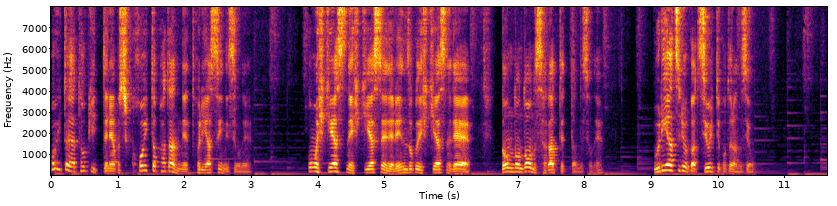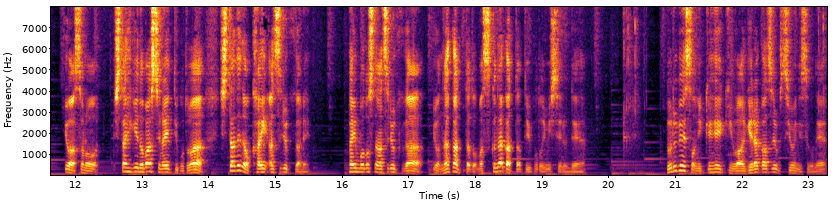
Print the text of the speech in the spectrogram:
こういった時ってね、やっぱしこういったパターンね、取りやすいんですよね。ここも引き安値、引き安値で連続で引き安値で、どんどんどんどん下がっていったんですよね。売り圧力が強いってことなんですよ。要はその、下髭伸ばしてないっていうことは、下での買い圧力がね、買い戻しの圧力が、要はなかったと、まあ、少なかったということを意味してるんで、ドルベースの日経平均は下落圧力強いんですよね。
